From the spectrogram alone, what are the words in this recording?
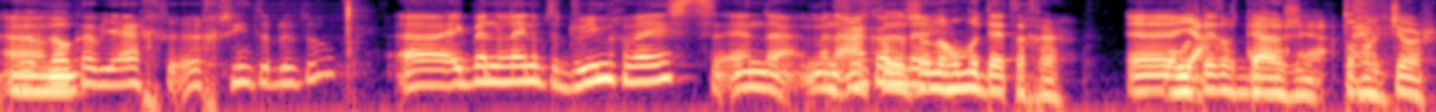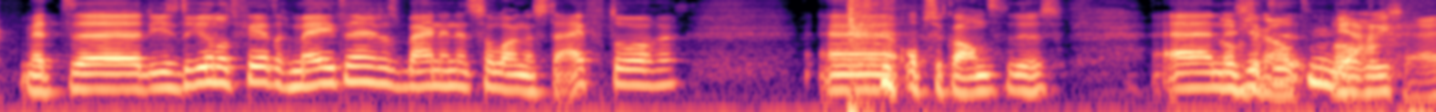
Ehm, Welke heb jij ge- gezien tot nu toe? eh, ik ben alleen op de Dream geweest. En de, mijn Dat is een 130er. eh, ja, 130.000 ja, ja. tonnetje. Met, eh, die is 340 meter. Dat is bijna net zo lang als de Eiffeltoren. Eh, op zijn kant dus. En, er Op zijn zitten- kant, ja, logisch, hè?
